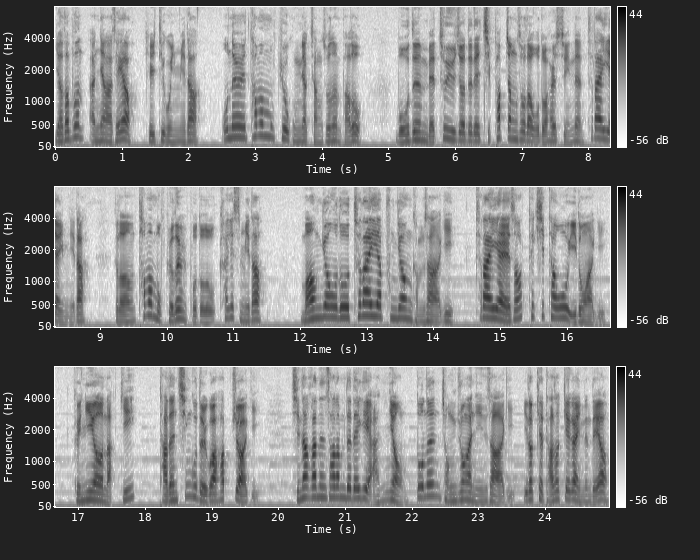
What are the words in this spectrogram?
여러분 안녕하세요. 길티고입니다. 오늘 탐험 목표 공략 장소는 바로 모든 매투 유저들의 집합 장소라고도 할 수 있는 트라이아입니다. 그럼 탐험 목표를 보도록 하겠습니다. 망원경으로 트라이아 풍경 감상하기 트라이아에서 택시 타고 이동하기 근위어 낚기 다른 친구들과 합주하기 지나가는 사람들에게 안녕 또는 정중한 인사하기 이렇게 다섯 개가 있는데요.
